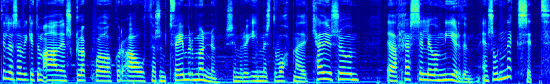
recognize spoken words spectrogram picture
til þess að við getum aðeins glöggvað okkur á þessum tveimur mönnum sem eru ímest vopnaðir keðjusögum eða hressilegum nýjörðum eins og Nexit.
